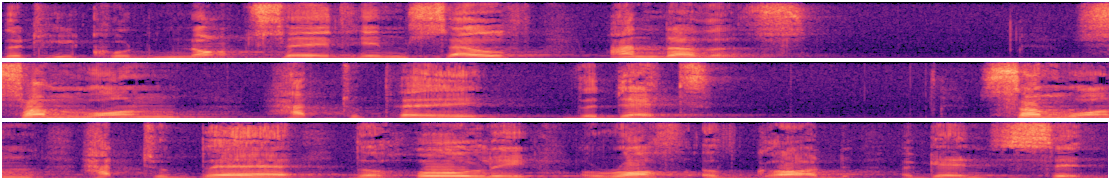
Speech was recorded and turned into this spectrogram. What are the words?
that he could not save himself and others. Someone had to pay the debt. Someone had to bear the holy wrath of God against sin.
